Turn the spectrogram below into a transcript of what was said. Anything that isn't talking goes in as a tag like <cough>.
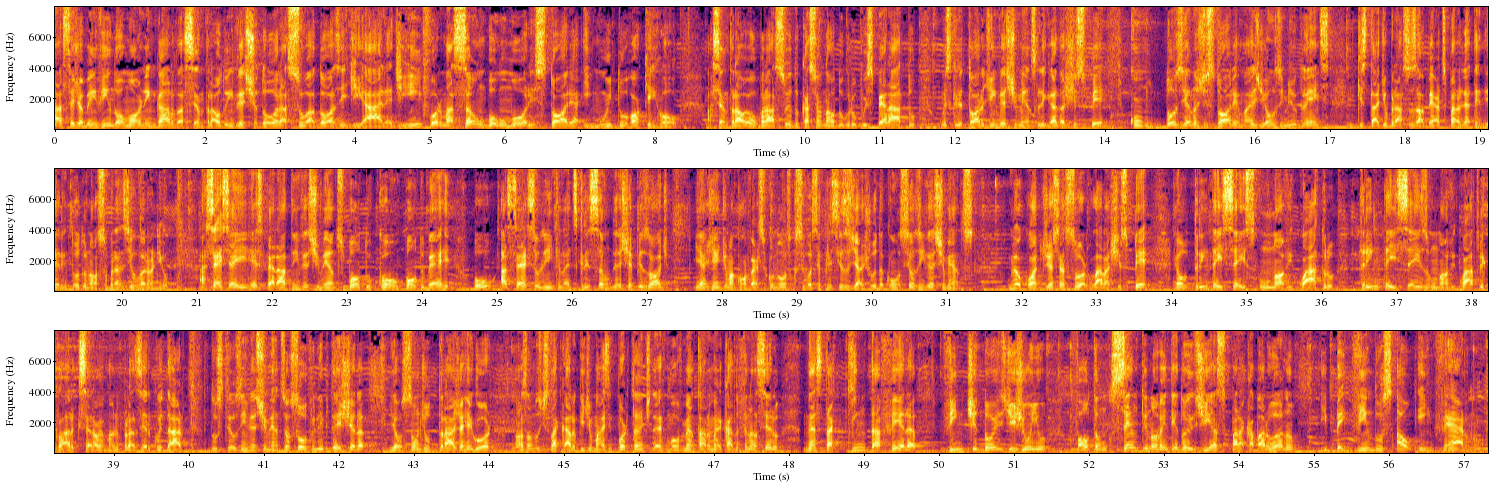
dia, seja bem-vindo ao Morning Galo da Central do Investidor, a sua dose diária de informação, bom humor, história e muito rock and roll. A Central é o braço educacional do Grupo Esperato, um escritório de investimentos ligado à XP com 12 anos de história e mais de 11 mil clientes e que está de braços abertos para lhe atender em todo o nosso Brasil varonil. Acesse aí esperatoinvestimentos.com.br ou acesse o link na descrição deste episódio e agende uma conversa conosco se você precisa de ajuda com os seus investimentos. O meu código de assessor lá na XP é o 36194 36194 e claro que será um enorme prazer cuidar dos teus investimentos. Eu sou o Felipe Teixeira e ao som de Ultraje a Rigor, nós vamos destacar o que de mais importante deve movimentar o mercado financeiro nesta quinta-feira, 22 de junho. Faltam 192 dias para acabar o ano e bem-vindos ao inverno.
